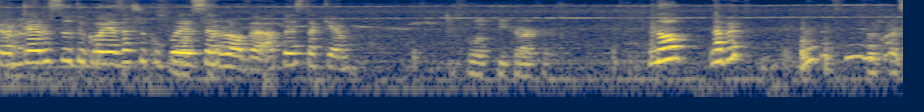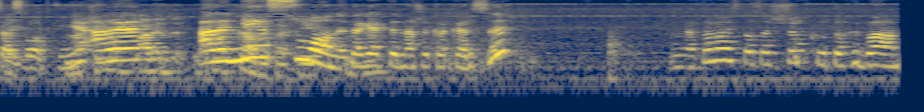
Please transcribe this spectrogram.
Krakersy, tylko ja zawsze kupuję serowe, a to jest takie, Słodki kraker. no, nawet, nawet nie do końca słodki, nie? Znaczy, Ale, ale, ale nie jest słony, tak jak te nasze krakersy. Natomiast to coś w środku to chyba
